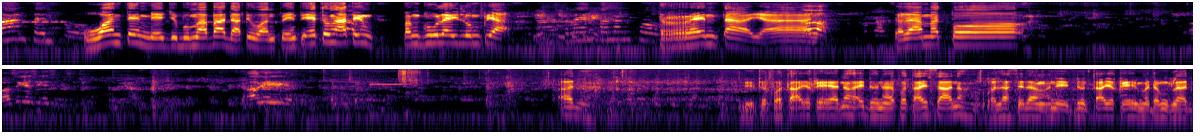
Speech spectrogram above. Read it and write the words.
110 po. 110, medyo bumaba. Dati 120. Ito ng ating panggulay lumpia. 30 lang po. 30, yan. Salamat po. Oh, sige, sige, sige. Okay, okay. Ano? Dito po tayo kay ano, ay doon na po tayo sa ano. Wala silang ano, eh, doon tayo kay Madam Glad.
